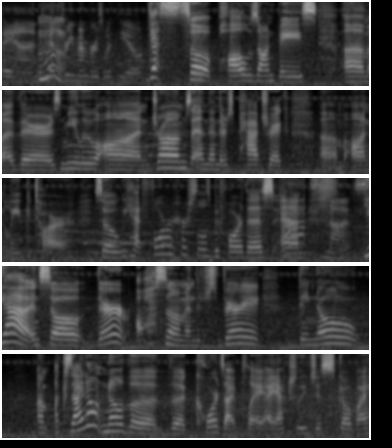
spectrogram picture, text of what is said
band. You Mhm. had three members with you. Yes. So Paul was on bass. Um, there's Milu on drums, and then there's Patrick um, on lead guitar. So we had four rehearsals before this, and That's nuts. yeah, and so they're awesome, and they're just very. They know, um, cause I don't know the the chords I play. I actually just go by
